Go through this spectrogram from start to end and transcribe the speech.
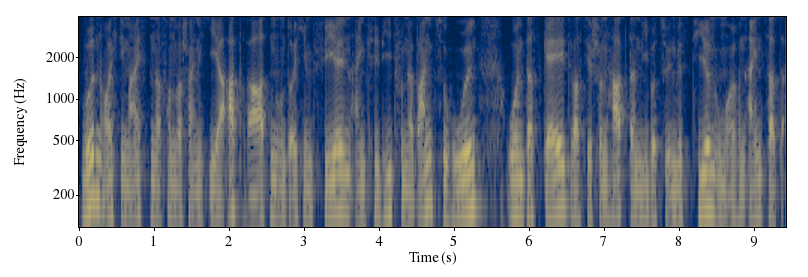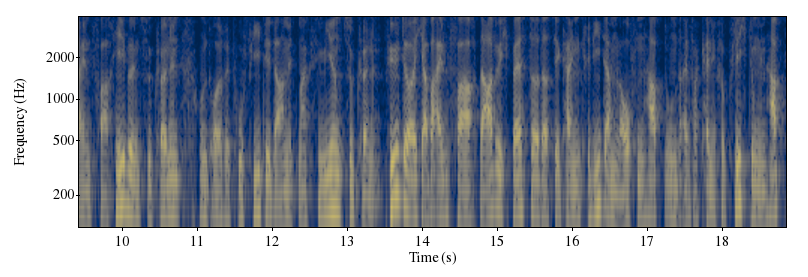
würden euch die meisten davon wahrscheinlich eher abraten und euch empfehlen, einen Kredit von der Bank zu holen und das Geld, was ihr schon habt, dann lieber zu investieren, um euren Einsatz einfach hebeln zu können und eure Profite damit maximieren zu können. Fühlt ihr euch aber einfach dadurch besser, dass ihr keinen Kredit am Laufen habt und einfach keine Verpflichtungen habt,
